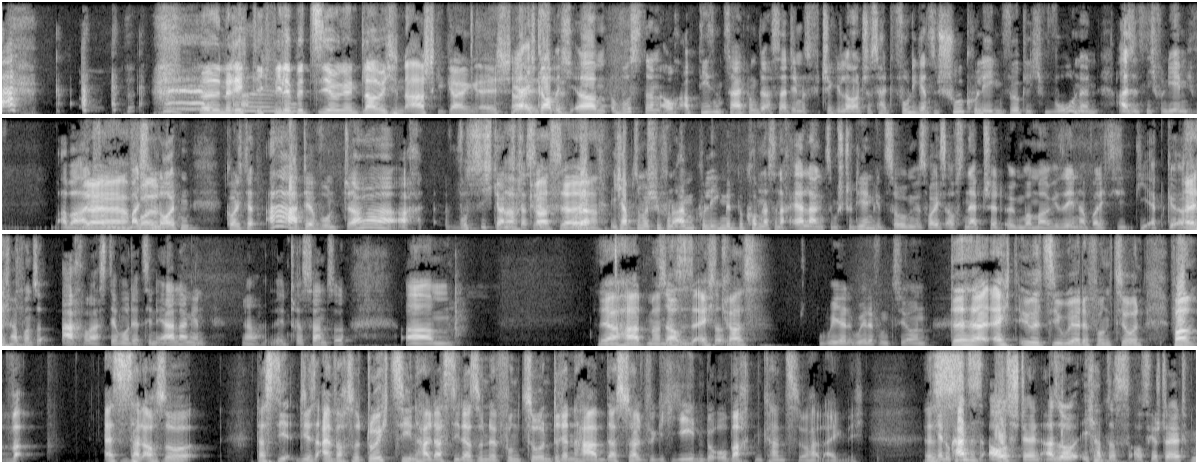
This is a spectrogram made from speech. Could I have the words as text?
da sind richtig viele Beziehungen, glaube ich, in den Arsch gegangen. Ey, scheiße. Ja, ich glaube, ich ähm, wusste dann auch ab diesem Zeitpunkt, dass seitdem das Feature gelauncht ist, halt, wo die ganzen Schulkollegen wirklich wohnen. Also jetzt nicht von jedem, aber halt Ja, von ja, manchen voll. Leuten konnte ich dann, ah, der wohnt da. Ach, wusste ich gar nicht, Ach, dass krass, er. ja, Oder ja. ich habe zum Beispiel von einem Kollegen mitbekommen, dass er nach Erlangen zum Studieren gezogen ist, weil ich es auf Snapchat irgendwann mal gesehen habe, weil ich die, die App geöffnet habe und so, ach was, der wohnt jetzt in Erlangen. Ja, interessant so. Ähm, Ja, hart, Mann. So, das ist echt so. krass. weird, weirde Funktion. Das ist halt echt übelst die weirde Funktion. Vor allem, es ist halt auch so, dass die, die es einfach so durchziehen, halt, dass die da so eine Funktion drin haben, dass du halt wirklich jeden beobachten kannst, so halt eigentlich. Das Ja, du kannst es ausstellen. Also ich habe das ausgestellt.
